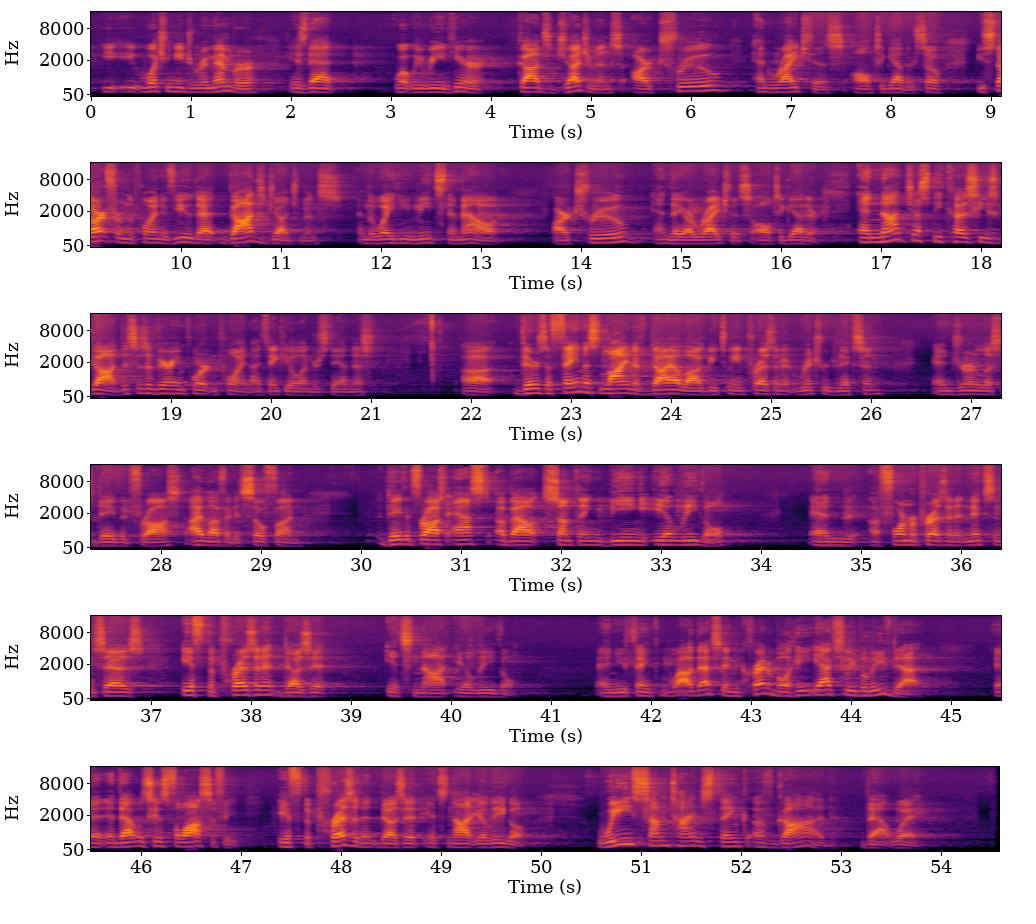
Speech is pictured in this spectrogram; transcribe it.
what you need to remember is that what we read here God's judgments are true and righteous altogether. So you start from the point of view that God's judgments and the way he metes them out are true and they are righteous altogether. And not just because he's God. This is a very important point. I think you'll understand this. Uh, there's a famous line of dialogue between President Richard Nixon and journalist David Frost. I love it, it's so fun. David Frost asked about something being illegal, and a former President Nixon says, If the president does it, it's not illegal. And you think, wow, that's incredible. He actually believed that. And, and that was his philosophy. If the president does it, it's not illegal. We sometimes think of God that way.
